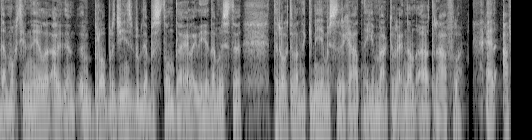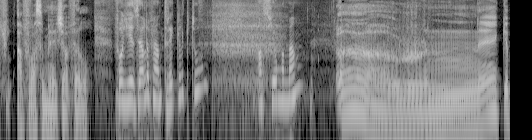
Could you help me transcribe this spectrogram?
dat mocht geen hele... Een, een proper jeansbroek, dat bestond eigenlijk niet. Dat moest, eh, de hoogte van de knieën moesten er gaten in gemaakt worden. En dan uitrafelen. En af, afwassen met Javel. Vond je jezelf aantrekkelijk toen? Als jonge man? Oh, nee, ik heb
